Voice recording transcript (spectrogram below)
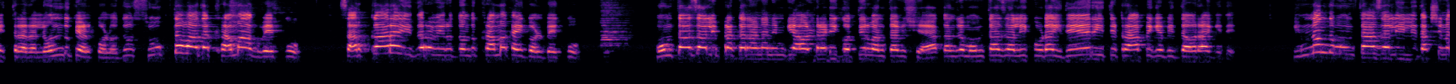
ಮಿತ್ರರಲ್ಲಿ ಒಂದು ಕೇಳ್ಕೊಳ್ಳೋದು, ಸೂಕ್ತವಾದ ಕ್ರಮ ಆಗ್ಬೇಕು. ಸರ್ಕಾರ ಇದರ ವಿರುದ್ಧ ಒಂದು ಕ್ರಮ ಕೈಗೊಳ್ಬೇಕು. ಮುಮ್ತಾಜ್ ಅಲಿ ಪ್ರಕರಣ ನಿಮ್ಗೆ ಆಲ್ರೆಡಿ ಗೊತ್ತಿರುವಂತ ವಿಷಯ. ಯಾಕಂದ್ರೆ ಮುಮ್ತಾಜ್ ಅಲಿ ಕೂಡ ಇದೇ ರೀತಿ ಟ್ರಾಪಿಗೆ ಬಿದ್ದವರಾಗಿದೆ. ಇನ್ನೊಂದು ಮುಮ್ತಾಜ್ ಇಲ್ಲಿ ದಕ್ಷಿಣ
